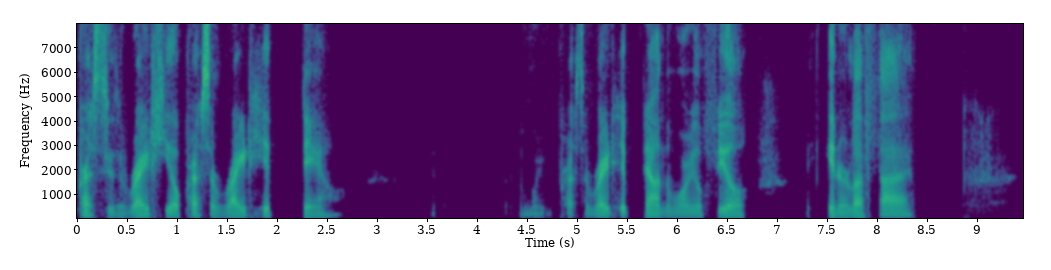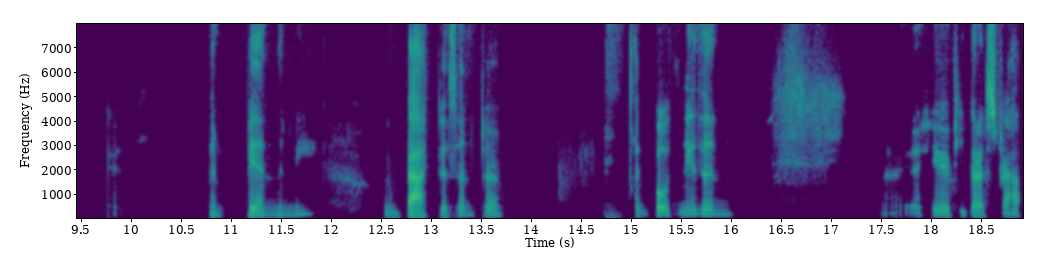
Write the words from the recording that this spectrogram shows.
Press through the right heel, press the right hip down. The more you press the right hip down, the more you'll feel the inner left thigh. Okay. And bend the knee, back to center. And both knees in. Here, if you've got a strap,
